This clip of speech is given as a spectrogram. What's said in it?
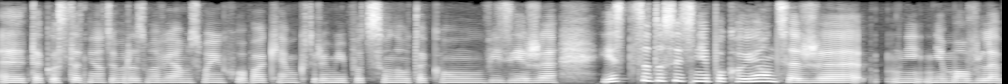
E, tak ostatnio o tym rozmawiałam z moim chłopakiem, który mi podsunął taką wizję, że jest to dosyć niepokojące, że niemowlę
